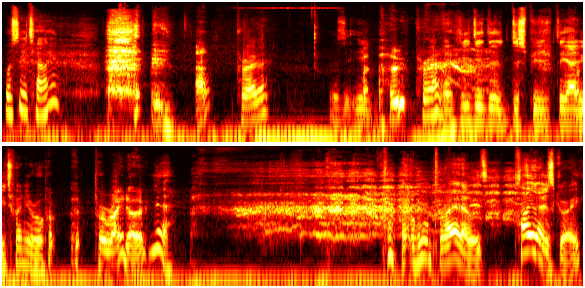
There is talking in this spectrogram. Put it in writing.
What's the Italian? Huh? Pareto? Is it, uh, Who? Pareto. He did the dispute, the 80 20 rule. Pareto. Yeah. well, Pareto is. Plato's Greek.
